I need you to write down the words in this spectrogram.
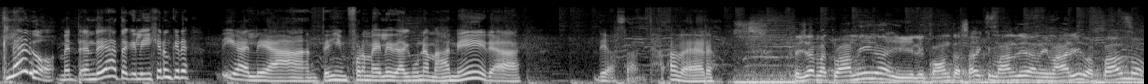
Claro, ¿me entendés? Hasta que le dijeron que era. Dígale antes, infórmele de alguna manera. Dios santo. A ver. Te llama tu amiga y le contas, ¿sabes que mandé a mi marido, a Pablo,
